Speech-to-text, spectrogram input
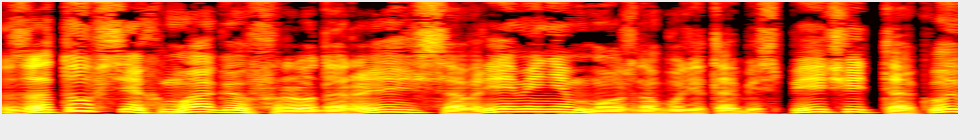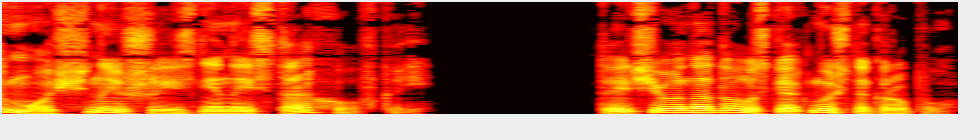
Зато всех магов рода Рэй со временем можно будет обеспечить такой мощной жизненной страховкой. «Ты чего надулась, как мышь на крупу?»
